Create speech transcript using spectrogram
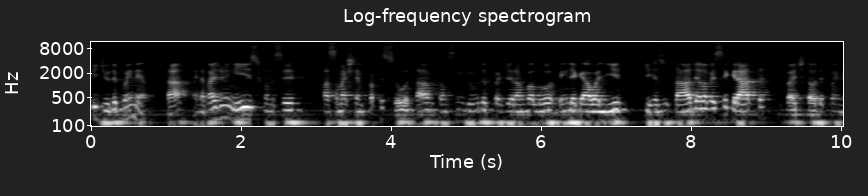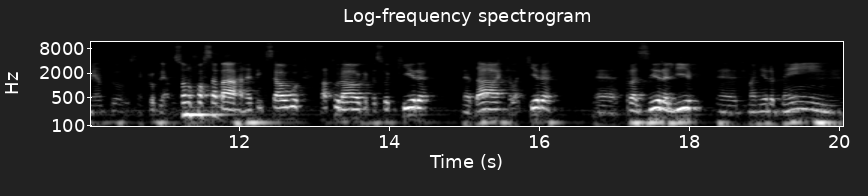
pedir o depoimento, tá? Ainda mais no início, quando você passa mais tempo com a pessoa, tal. Então, sem dúvida, pode gerar um valor bem legal ali de resultado e ela vai ser grata e vai te dar o depoimento sem problema. Só não força a barra, né? Tem que ser algo natural, que a pessoa queira né, dar, que ela queira é, trazer ali é, de maneira bem,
